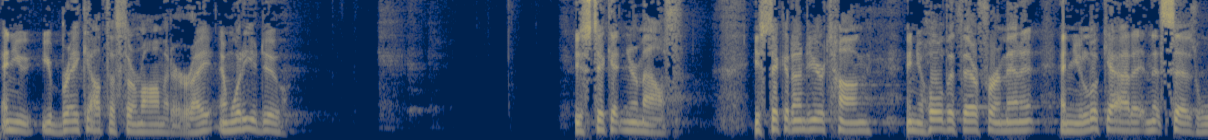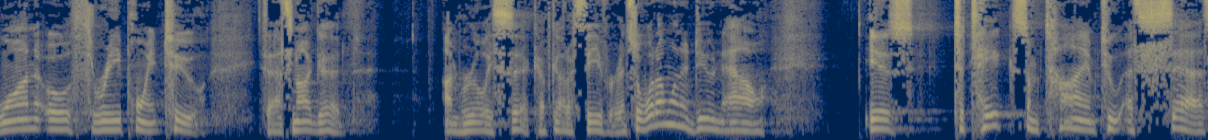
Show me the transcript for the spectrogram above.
and you you break out the thermometer, right? And what do you do? You stick it in your mouth. You stick it under your tongue and you hold it there for a minute and you look at it and it says 103.2. That's not good. I'm really sick. I've got a fever. And so, what I want to do now is to take some time to assess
